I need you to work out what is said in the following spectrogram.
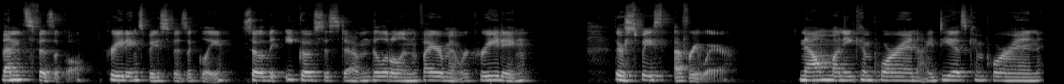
Then it's physical creating space physically. So the ecosystem, the little environment we're creating, there's space everywhere. Now money can pour in, ideas can pour in,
